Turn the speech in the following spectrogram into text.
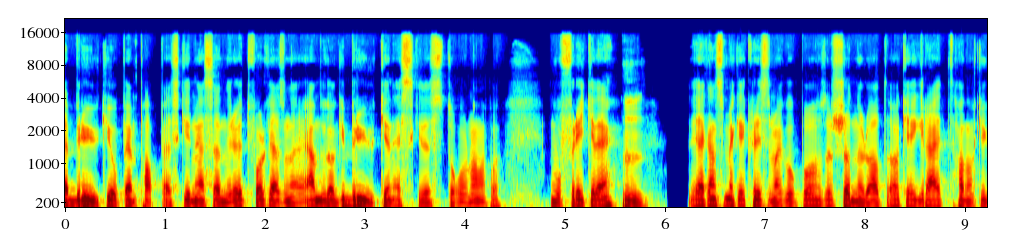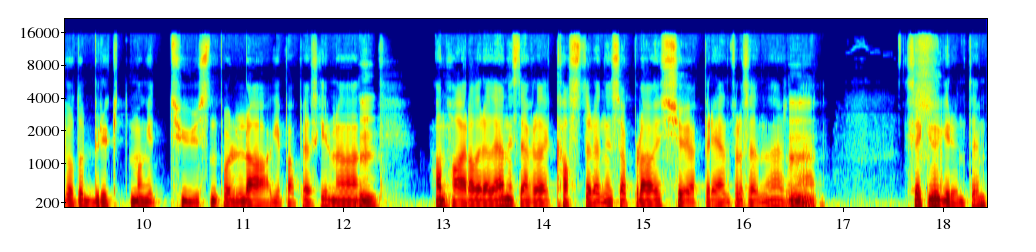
Jeg bruker jo opp igjen pappesker når jeg sender ut. Folk er sånn der, ja, men du kan ikke bruke en eske det står noe annet på. Hvorfor ikke det? Mm. Jeg kan smekke et klistremerke oppå, så skjønner du at ok, greit, han har ikke gått og brukt mange tusen på å lage pappesker, men han, Mm. han har allerede en, istedenfor at jeg kaster den i søpla og kjøper en for å sende. den. Sånn, Mm. ser ikke noe grunn til.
